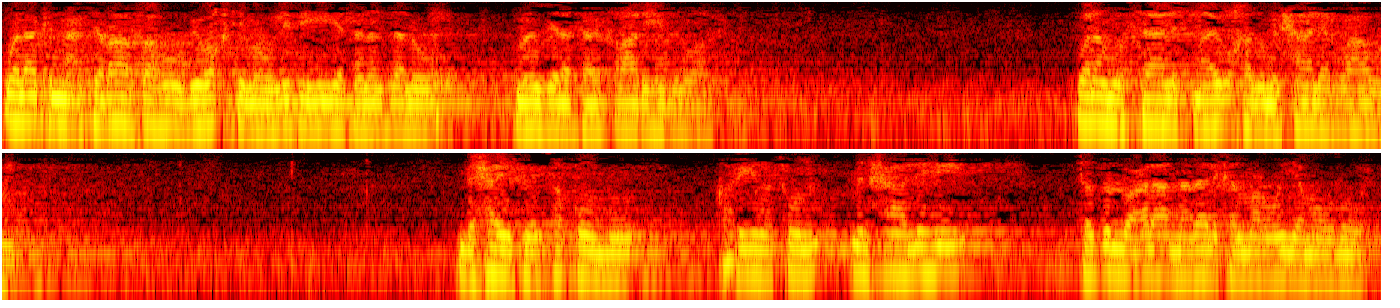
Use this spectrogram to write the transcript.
ولكن اعترافه بوقت مولده يتنزل منزلة إقراره بالوضع. والأمر الثالث ما يؤخذ من حال الراوي بحيث تقوم قرينة من حاله تدل على أن ذلك المروي موضوع.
